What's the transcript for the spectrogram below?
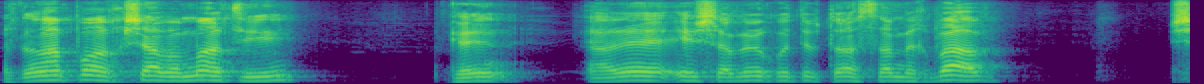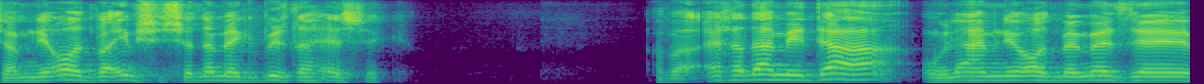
אז למה פה עכשיו אמרתי, כן, הרי יש רבנו כותב תורה ס"ו, שהמניעות באים שאדם יגביר את החשק. אבל איך אדם ידע, אולי המניעות באמת זה,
